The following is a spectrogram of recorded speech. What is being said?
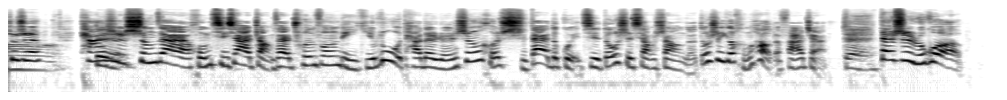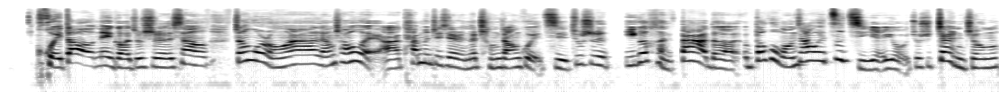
就是他是生在红旗下，长在春风里，一路他的人生和时代的轨迹都是向上的，都是一个很好的发展。对，但是如果。回到那个，就是像张国荣啊、梁朝伟啊，他们这些人的成长轨迹，就是一个很大的，包括王家卫自己也有，就是战争，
